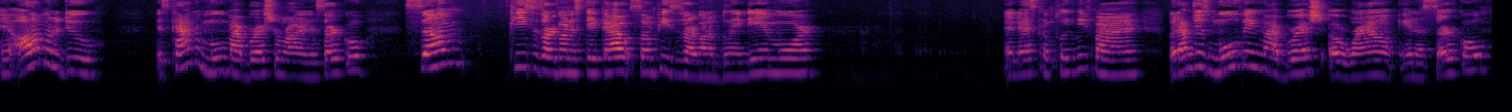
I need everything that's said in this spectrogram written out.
and all i'm going to do is kind of move my brush around in a circle. Some pieces are going to stick out. Some pieces are going to blend in more. And that's completely fine. But i'm just moving my brush around in a circle.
